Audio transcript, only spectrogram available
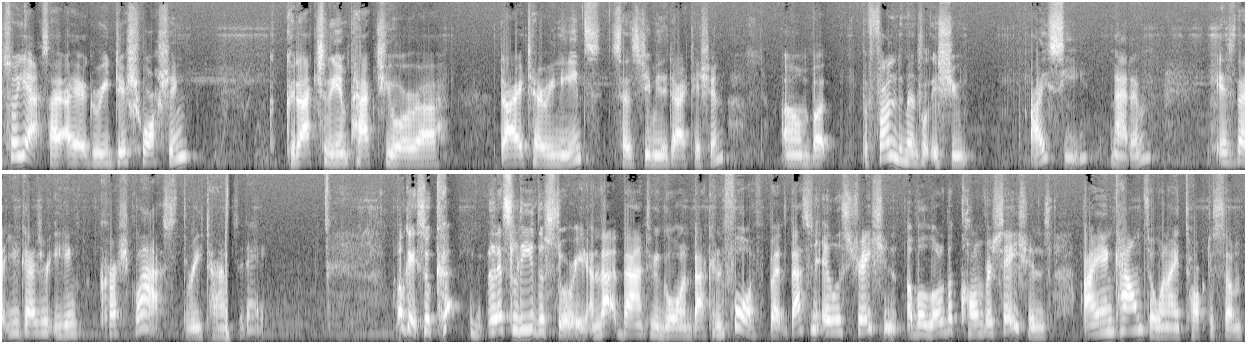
So, yes, I, I agree, dishwashing could actually impact your uh, dietary needs, says Jimmy the dietitian. Um, but the fundamental issue I see, madam, is that you guys are eating crushed glass three times a day. Okay, so let's leave the story, and that banter could go on back and forth, but that's an illustration of a lot of the conversations I encounter when I talk to some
